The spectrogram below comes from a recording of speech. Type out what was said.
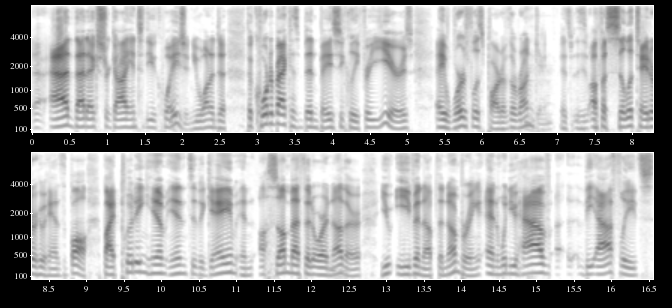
add that extra guy into the equation. You wanted to. The quarterback has been basically for years a worthless part of the run game. It's, a facilitator who hands the ball. By putting him into the game in uh, some method or another, you even up the numbering. And when you have uh, the athletes,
